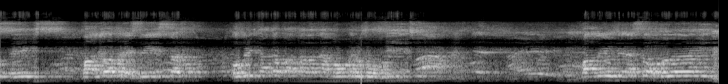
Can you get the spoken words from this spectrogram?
vocês. Valeu a presença. Obrigado a Batalha na Mão pelo convite. Valeu, direção Bang.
